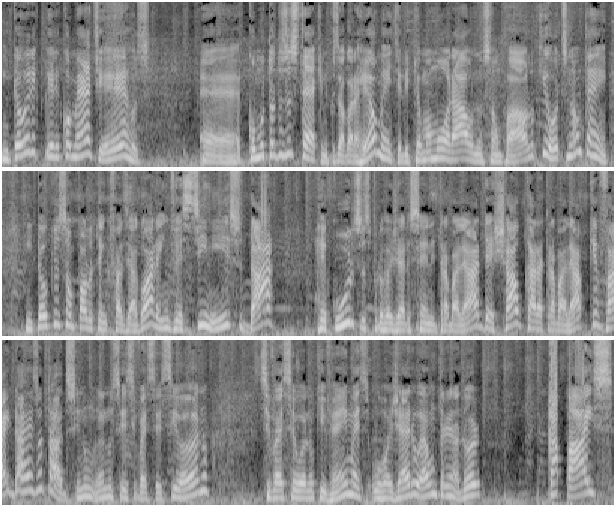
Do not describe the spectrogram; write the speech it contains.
Então ele, ele comete erros. É, como todos os técnicos. Agora, realmente, ele tem uma moral no São Paulo que outros não têm. Então, o que o São Paulo tem que fazer agora é investir nisso, dar recursos para o Rogério Ceni trabalhar, deixar o cara trabalhar, porque vai dar resultado. Se não, eu não sei se vai ser esse ano, se vai ser o ano que vem, mas o Rogério é um treinador capaz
